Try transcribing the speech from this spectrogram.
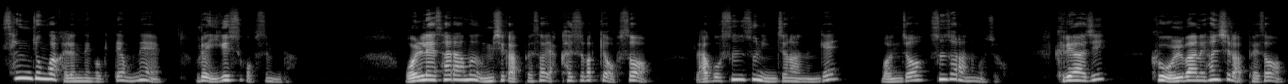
생존과 관련된 거기 때문에 우리가 이길 수가 없습니다. 원래 사람은 음식 앞에서 약할 수밖에 없어 라고 순순히 인정하는 게 먼저 순서라는 거죠. 그래야지 그 올바른 현실 앞에서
